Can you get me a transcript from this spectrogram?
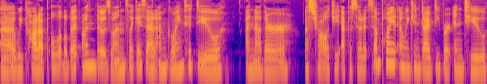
uh, we caught up a little bit on those ones. Like I said, I'm going to do another astrology episode at some point and we can dive deeper into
